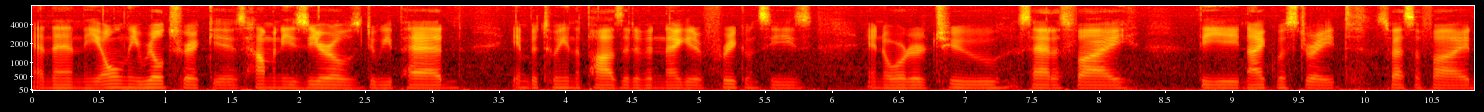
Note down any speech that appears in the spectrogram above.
And then the only real trick is how many zeros do we pad in between the positive and negative frequencies in order to satisfy the Nyquist rate specified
